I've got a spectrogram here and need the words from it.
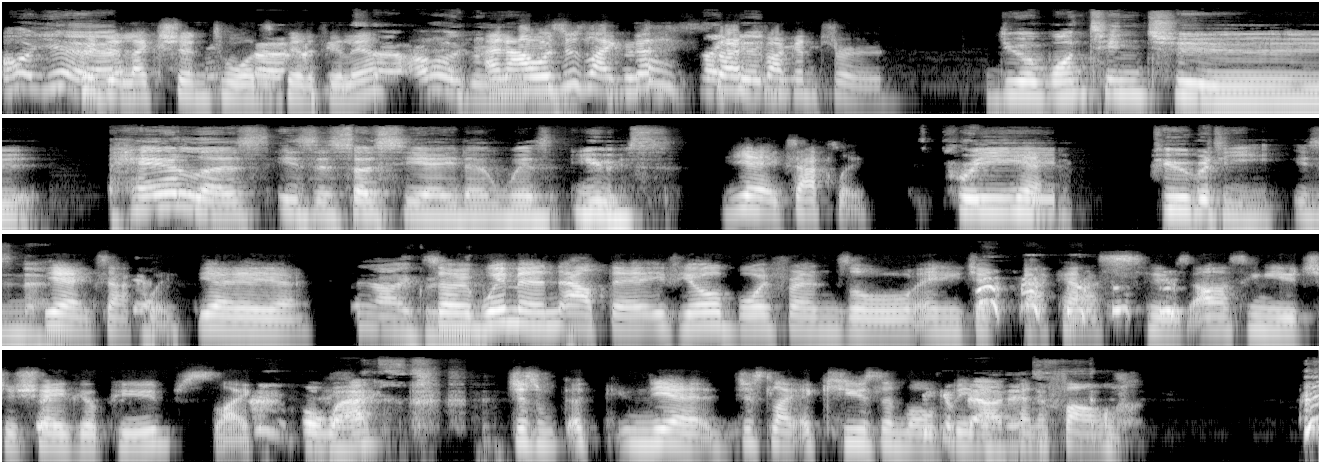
oh yeah, predilection towards I pedophilia. so. I And I was just like, that's it's like so fucking true. You're wanting to hairless is associated with youth, Yeah, exactly. pre Yeah. puberty, isn't it? Yeah, exactly. Yeah, yeah, yeah. Yeah, I agree. So women out there, if your boyfriends or any jack- jackass who's asking you to shave your pubes, like or wax. just uh, yeah, just like accuse them of Think being a pedophile.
